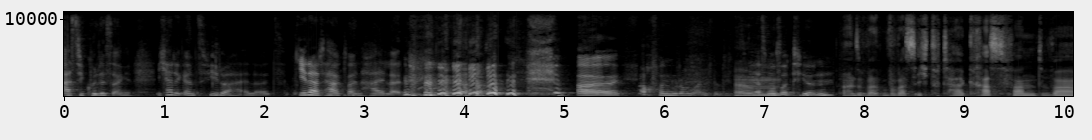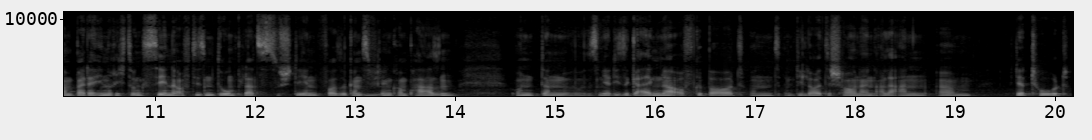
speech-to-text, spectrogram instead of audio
Was die Kulisse angeht. Ich hatte ganz viele Highlights. Jeder Tag war ein Highlight. äh, auch doch mal an, ich ähm, erstmal sortieren. Also was ich total krass fand, war bei der Hinrichtungsszene auf diesem Domplatz zu stehen vor so ganz mhm. vielen Komparsen und dann sind ja diese Galgen da aufgebaut und, und die Leute schauen einen alle an, ähm, der Tod.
